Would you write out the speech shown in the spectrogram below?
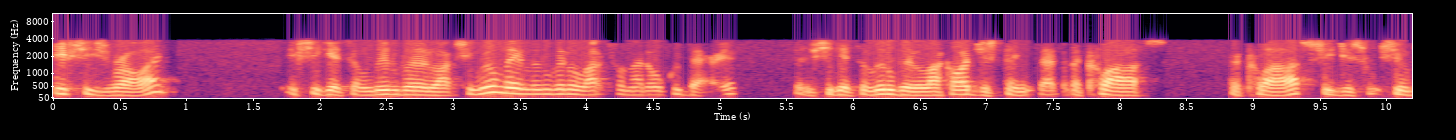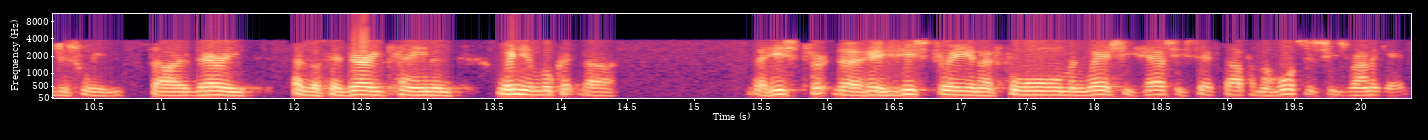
if she's right, if she gets a little bit of luck, she will need a little bit of luck from that awkward barrier. But if she gets a little bit of luck, I just think that the class, the class, she just she'll just win. So very, as I said, very keen. And when you look at the the history, the history and her form, and where she how she sets up, and the horses she's run against,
